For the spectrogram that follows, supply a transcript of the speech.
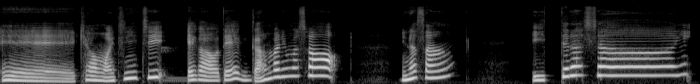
えー、今日も一日笑顔で頑張りましょう。皆さん、いってらっしゃい。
